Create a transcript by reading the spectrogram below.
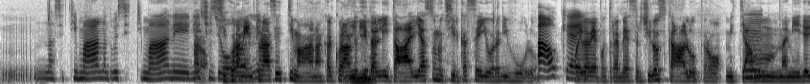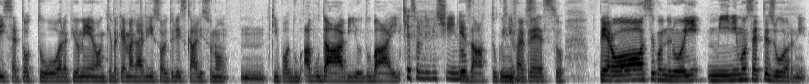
mm, una settimana, due settimane, dieci Allora, giorni? sicuramente una settimana, calcolando Minimo. che dall'Italia sono circa 6 ore di volo. Ah, ok. Poi vabbè potrebbe esserci lo scalo, però mettiamo Mm. una media di 7-8 ore più o meno, anche perché magari di solito gli scali sono mh, tipo a Du- Abu Dhabi o Dubai. Che sono lì vicino. Esatto, quindi Sì, fai presto. Però secondo noi minimo 7 giorni.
